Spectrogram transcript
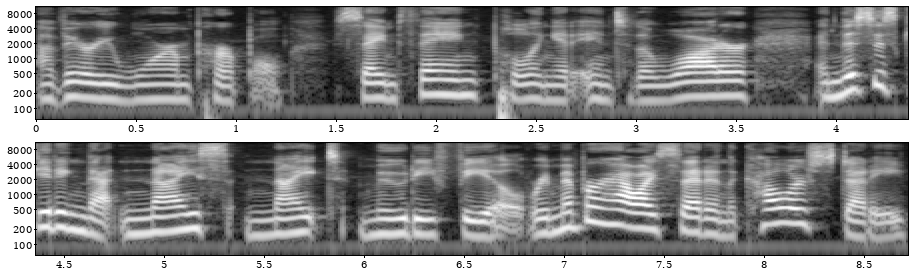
a very warm purple. Same thing, pulling it into the water. And this is getting that nice night moody feel. Remember how I said in the color study,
